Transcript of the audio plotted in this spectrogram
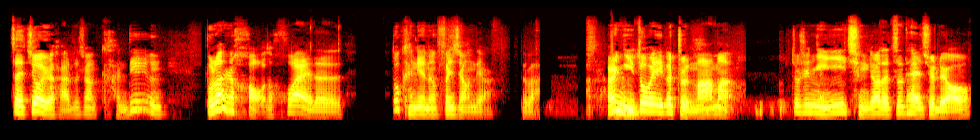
在教育孩子上，肯定不论是好的坏的，都肯定能分享点儿，对吧？而你作为一个准妈妈，就是你以请教的姿态去聊，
